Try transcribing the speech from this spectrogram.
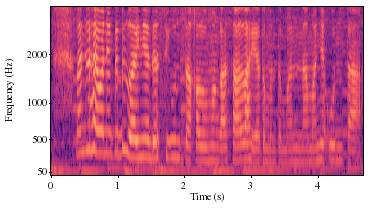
Lanjut hewan yang kedua ini ada si unta kalau emang nggak salah ya teman-teman namanya unta.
